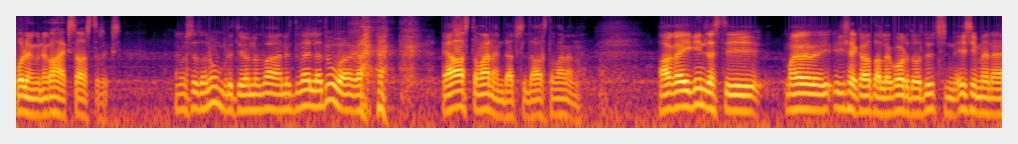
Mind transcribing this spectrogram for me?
kolmekümne kaheksa aastaseks no seda numbrit ei olnud vaja nüüd välja tuua, aga ja aasta vanem, täpselt aasta vanem. aga ei, kindlasti ma ise ka talle korduvalt ütlesin, esimene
